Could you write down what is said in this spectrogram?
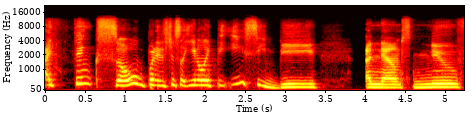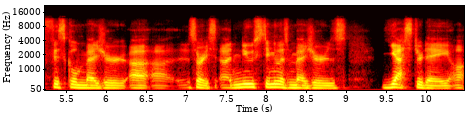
I think so, but it's just like you know like the ECB announced new fiscal measure, uh, uh sorry, uh, new stimulus measures yesterday uh,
